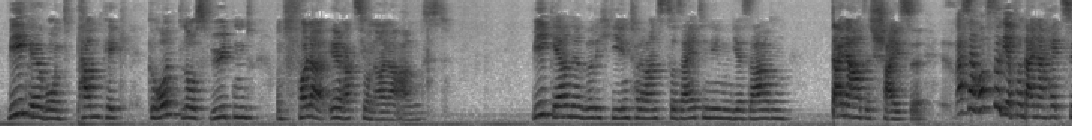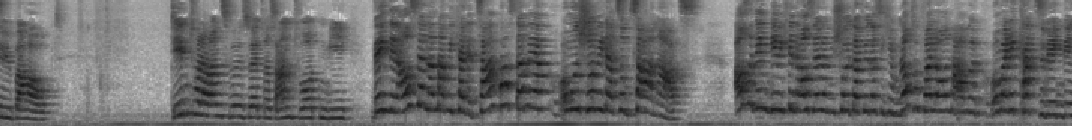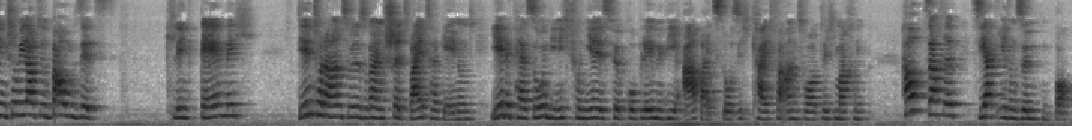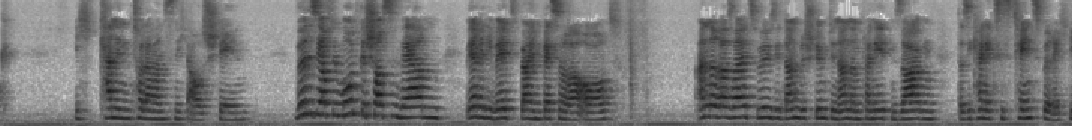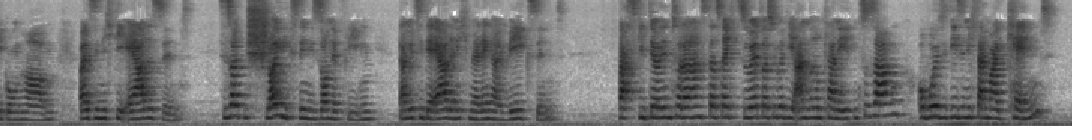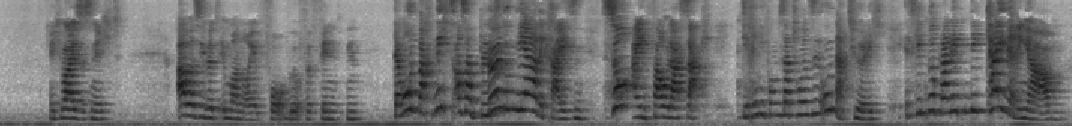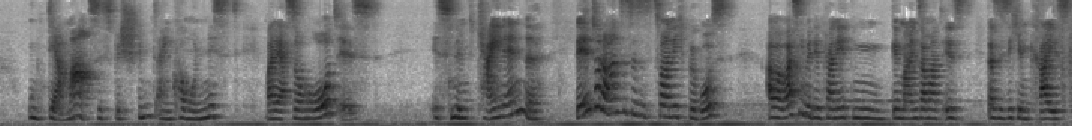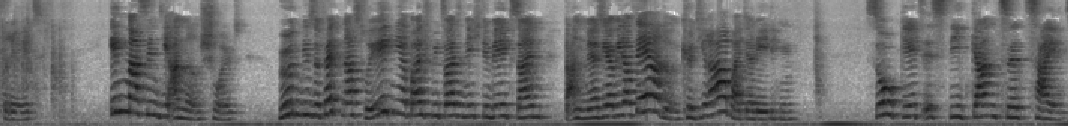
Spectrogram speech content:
Wie gewohnt pampig, grundlos wütend und voller irrationaler Angst. Wie gerne würde ich die Intoleranz zur Seite nehmen und dir sagen, deine Art ist scheiße. Was erhoffst du dir von deiner Hetze überhaupt? Die Intoleranz würde so etwas antworten wie, Wegen den Ausländern habe ich keine Zahnpasta mehr und muss schon wieder zum Zahnarzt. Außerdem gebe ich den Ausländern die Schuld dafür, dass ich im Lotto verloren habe und meine Katze wegen denen schon wieder auf dem Baum sitzt. Klingt dämlich. Die Intoleranz würde sogar einen Schritt weiter gehen und jede Person, die nicht von hier ist, für Probleme wie Arbeitslosigkeit verantwortlich machen. Hauptsache, sie hat ihren Sündenbock. Ich kann Intoleranz nicht ausstehen. Würde sie auf den Mond geschossen werden, wäre die Welt ein besserer Ort. Andererseits würde sie dann bestimmt den anderen Planeten sagen, dass sie keine Existenzberechtigung haben, weil sie nicht die Erde sind. Sie sollten schleunigst in die Sonne fliegen, damit sie der Erde nicht mehr länger im Weg sind. Was gibt der Intoleranz das Recht, so etwas über die anderen Planeten zu sagen, obwohl sie diese nicht einmal kennt? Ich weiß es nicht. Aber sie wird immer neue Vorwürfe finden. Der Mond macht nichts außer blöd um die Erde kreisen. So ein fauler Sack. Die Ringe vom Saturn sind unnatürlich. Es gibt nur Planeten, die keine Ringe haben. Und der Mars ist bestimmt ein Kommunist, weil er so rot ist. Es nimmt kein Ende. Der Intoleranz ist es zwar nicht bewusst, aber was sie mit dem Planeten gemeinsam hat, ist, dass sie sich im Kreis dreht. Immer sind die anderen schuld. Würden diese fetten Asteroiden ihr beispielsweise nicht im Weg sein, dann wäre sie ja wieder auf der Erde und könnte ihre Arbeit erledigen. So geht es die ganze Zeit,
